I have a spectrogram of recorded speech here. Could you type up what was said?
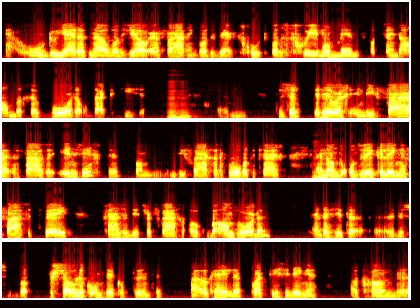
ja, hoe doe jij dat nou? Wat is jouw ervaring? Wat werkt goed? Wat is het goede moment? Wat zijn de handige woorden om daar te kiezen? Mhm. Ehm, dus dat zit heel erg in die fa- fase inzicht, hè, van die vragen naar voren te krijgen. En dan de ontwikkeling in fase 2 gaan ze dit soort vragen ook beantwoorden. En daar zitten eh, dus persoonlijke ontwikkelpunten, maar ook hele praktische dingen. Ook gewoon, eh,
